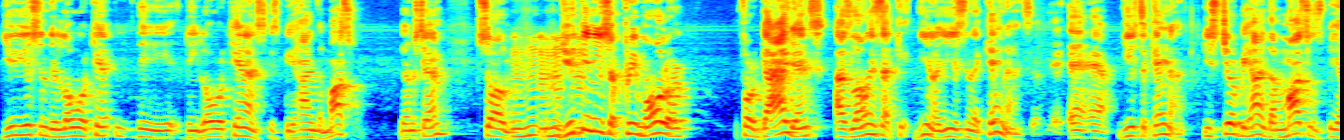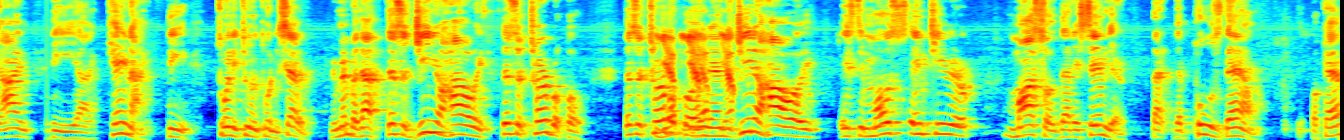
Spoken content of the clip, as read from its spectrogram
you're using the lower can, the the lower canine is behind the muscle you understand? So mm-hmm, mm-hmm, you can use a premolar for guidance as long as you know using the canines. Uh, uh, use the canine. You still behind the muscles behind the uh, canine, the 22 and 27. Remember that. There's a geniohyoid. There's a tubercle. There's a tubercle, yep, yep, and yep. the geniohyoid is the most anterior muscle that is in there that, that pulls down. Okay.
